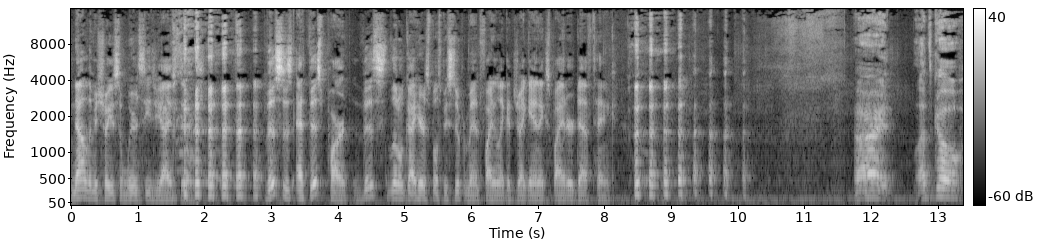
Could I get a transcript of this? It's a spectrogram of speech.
Now let me show you some weird CGI stills. this is at this part. This little guy here is supposed to be Superman fighting like a gigantic spider death tank. All right, let's go.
